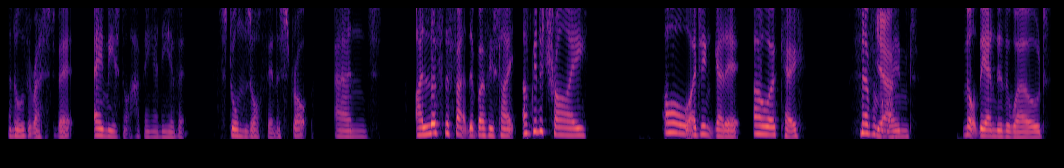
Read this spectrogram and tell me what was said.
and all the rest of it." Amy's not having any of it. Storms off in a strop, and I love the fact that Buffy's like, "I'm going to try." Oh, I didn't get it. Oh, okay. Never Yeah. mind. Not the end of the world.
